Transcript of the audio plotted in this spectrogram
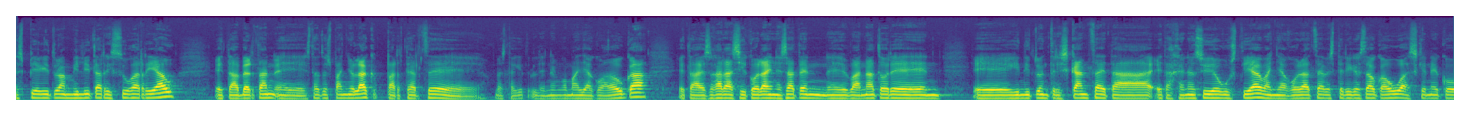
espiegituran militar izugarri hau, eta bertan e, Estatu Espainolak parte hartze ba, lehenengo mailakoa dauka, eta ez gara zikorain esaten e, banatoren e, egin dituen triskantza eta eta genozidio guztia, baina goratzea besterik ez daukagu azkeneko,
